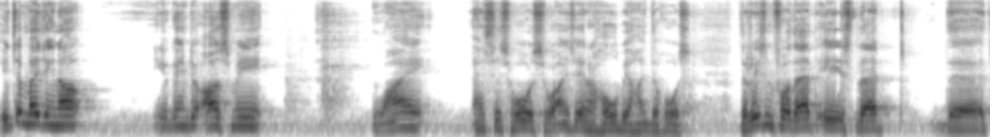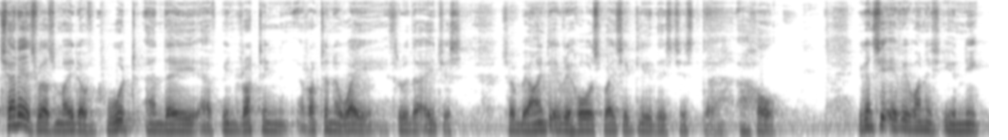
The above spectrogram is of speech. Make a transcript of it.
It's amazing now, you're going to ask me, why has this horse, why is there a hole behind the horse? The reason for that is that the chariots was made of wood and they have been rotting, rotten away through the ages. So behind every horse, basically, there's just a, a hole. You can see everyone is unique.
